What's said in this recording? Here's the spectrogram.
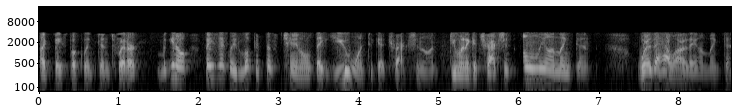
like Facebook, LinkedIn, Twitter? You know, basically look at the channels that you want to get traction on. Do you want to get traction only on LinkedIn? Where the hell are they on LinkedIn?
